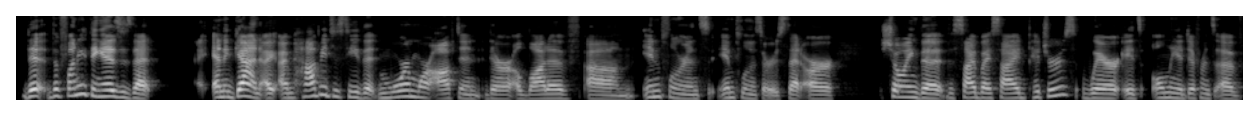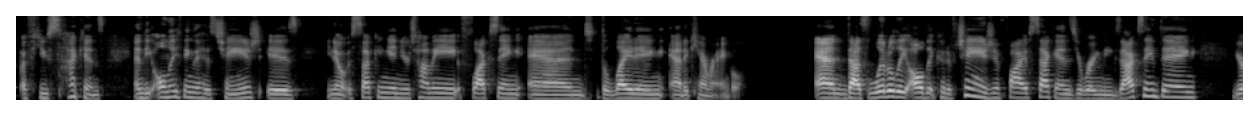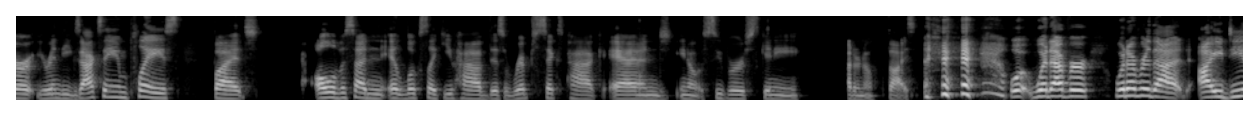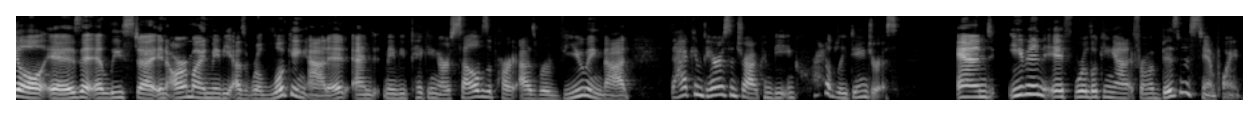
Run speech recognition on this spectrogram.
the the funny thing is is that and again I, am happy to see that more and more often there are a lot of um, influence influencers that are showing the the side by side pictures where it's only a difference of a few seconds. And the only thing that has changed is you know sucking in your tummy flexing and the lighting and a camera angle. And that's literally all that could have changed in 5 seconds. You're wearing the exact same thing. You're you're in the exact same place but all of a sudden it looks like you have this ripped six pack and you know super skinny I don't know, thighs, whatever, whatever that ideal is, at least uh, in our mind, maybe as we're looking at it and maybe picking ourselves apart as we're viewing that, that comparison trap can be incredibly dangerous. And even if we're looking at it from a business standpoint,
